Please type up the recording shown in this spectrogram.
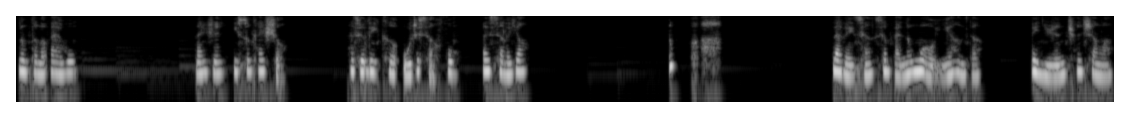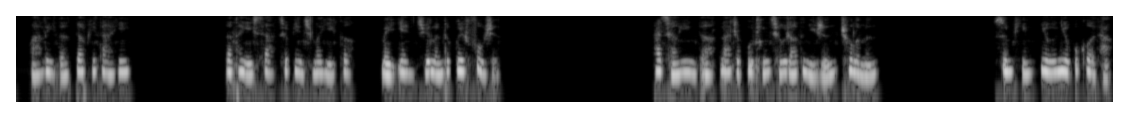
弄到了外屋。男人一松开手，他就立刻捂着小腹，弯下了腰。赖伟强像摆弄木偶一样的为女人穿上了华丽的貂皮大衣。让她一下就变成了一个美艳绝伦的贵妇人。他强硬的拉着不停求饶的女人出了门。孙平扭又扭不过他，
